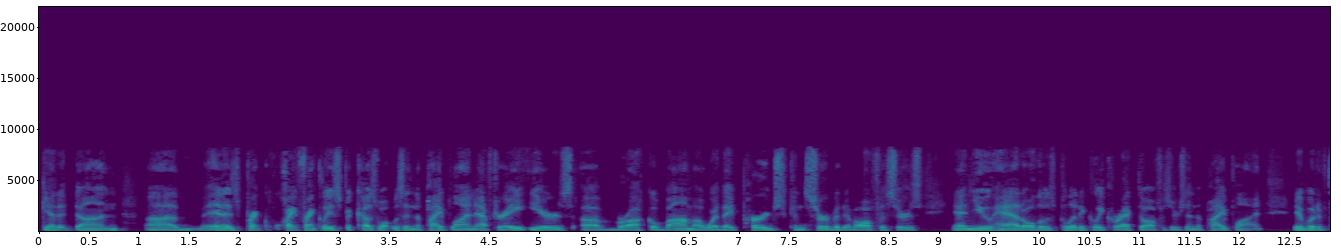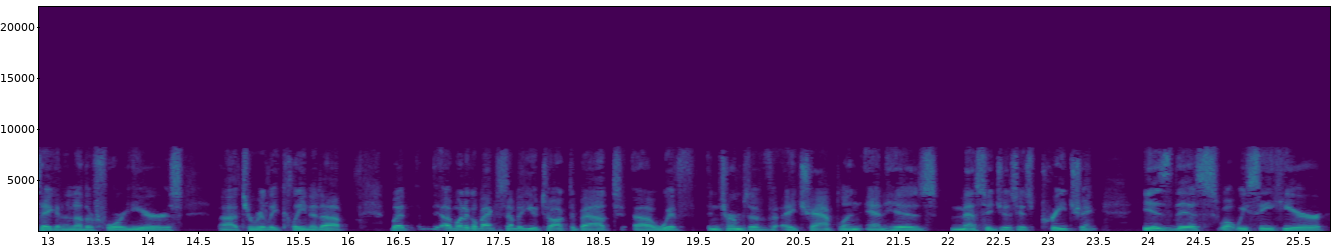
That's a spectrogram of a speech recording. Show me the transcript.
get it done. Um, and it's pre- quite frankly, it's because what was in the pipeline after eight years of Barack Obama, where they purged conservative officers and you had all those politically correct officers in the pipeline. It would have taken another four years uh, to really clean it up. But I want to go back to something you talked about uh, with in terms of a chaplain and his messages, his preaching. Is this what we see here,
